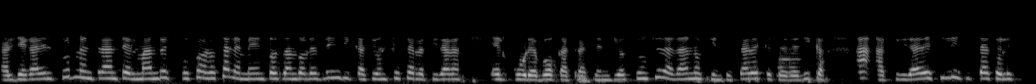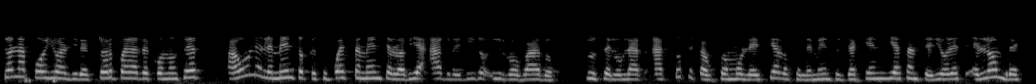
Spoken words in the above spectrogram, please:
al llegar el turno entrante, el mando expuso a los elementos dándoles la indicación que se retiraran el cubreboca. Trascendió que un ciudadano, quien se sabe que se dedica a actividades ilícitas, solicitó el apoyo al director para reconocer a un elemento que supuestamente lo había agredido y robado su celular, acto que causó molestia a los elementos, ya que en días anteriores el hombre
